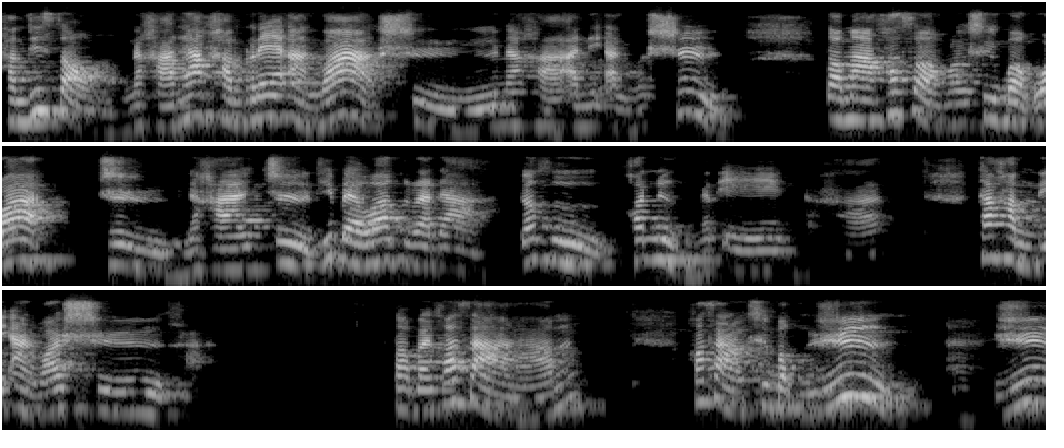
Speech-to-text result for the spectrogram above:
คำที่สองนะคะ ถ้าคำแรกอ่านว่าชื่อนะคะ อันนี้อ่านว่าชื่อ ต่อมาข้อสองเราชื่อบอกว่าจื่อนะคะจื่อที่แปลว่ากระดาษก็คือข้อหนึ่งนั่นเองนะคะ ถ้าคำนี้อ่านว่าชื่อค่ะ ต่อไปข้อสามข้อสามชื่อบอกรื่อรื่อ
